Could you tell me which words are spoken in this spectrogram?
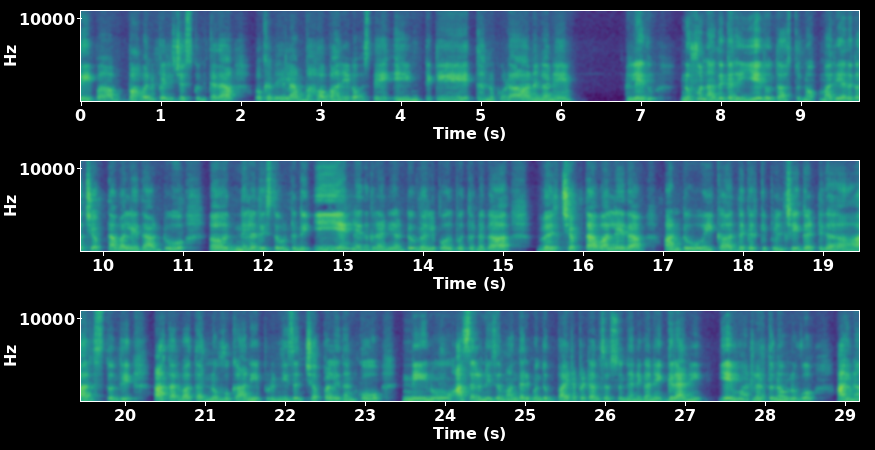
దీప భావని పెళ్ళి చేసుకుంది కదా! ఒకవేళ భావ భార్యగా వస్తే ఈ ఇంటికి తను కూడా అనగానే లేదు. నువ్వు నా దగ్గర ఏదో దాస్తున్నావు. మర్యాదగా చెప్తావా లేదా అంటూ నిలదీస్తూ ఉంటుంది. ఈ ఏం లేదు గ్రాని అంటూ వెళ్ళిపోబోతుండగా వె చెప్తావా లేదా అంటూ ఇక దగ్గరికి పిలిచి గట్టిగా అరుస్తుంది. ఆ తర్వాత నువ్వు కానీ ఇప్పుడు నిజం చెప్పలేదనుకో నేను అసలు నిజం అందరి ముందు బయట పెట్టాల్సి వస్తుంది అని కానీ గ్రాని ఏం మాట్లాడుతున్నావు నువ్వు? అయినా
